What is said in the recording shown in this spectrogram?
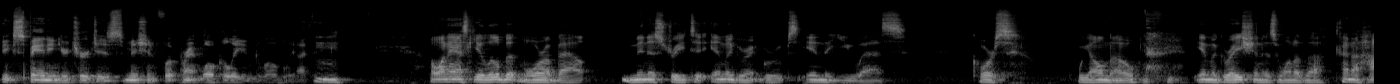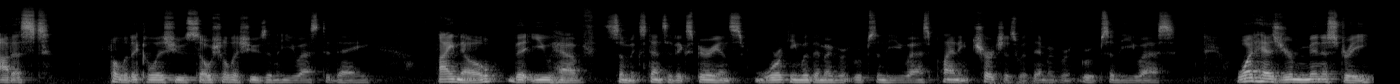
expanding your church's mission footprint locally and globally i think mm. i want to ask you a little bit more about ministry to immigrant groups in the us of course we all know immigration is one of the kind of hottest political issues social issues in the us today I know that you have some extensive experience working with immigrant groups in the U.S., planning churches with immigrant groups in the U.S. What has your ministry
